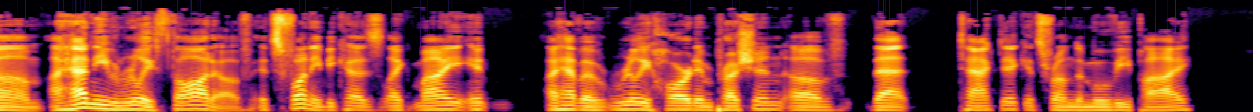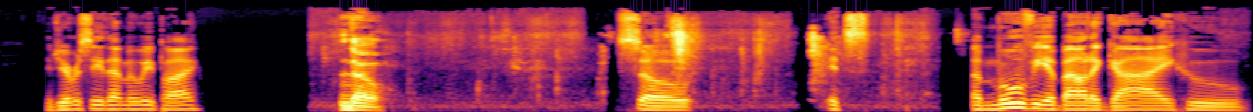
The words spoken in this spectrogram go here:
um I hadn't even really thought of. It's funny because like my it, I have a really hard impression of that tactic. It's from the movie Pi. Did you ever see that movie Pi? No. So it's a movie about a guy who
